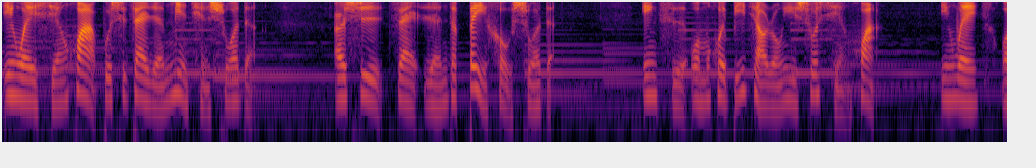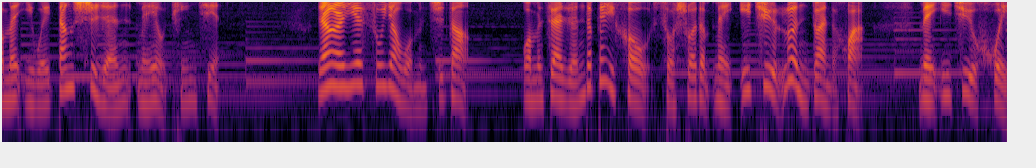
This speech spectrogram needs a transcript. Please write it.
因为闲话不是在人面前说的。而是在人的背后说的，因此我们会比较容易说闲话，因为我们以为当事人没有听见。然而，耶稣要我们知道，我们在人的背后所说的每一句论断的话，每一句毁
